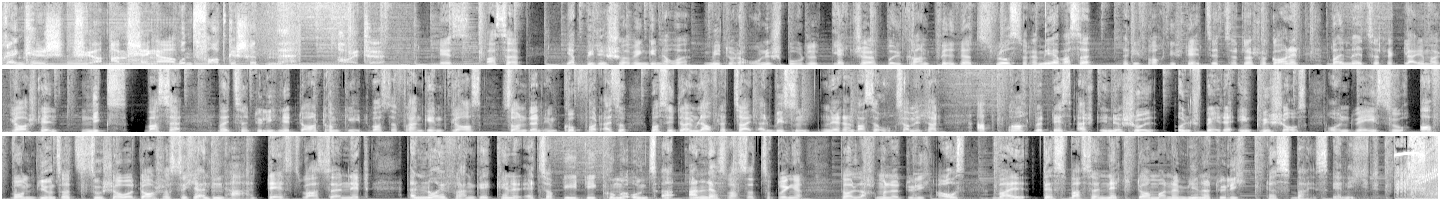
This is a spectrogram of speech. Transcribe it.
Fränkisch für Anfänger und Fortgeschrittene. Heute Das Wasser. Ja, bitte schon ein wenig genauer. Mit oder ohne Sprudel, Gletscher, Vulkanfilter, Fluss oder Meerwasser. Na, die Frage, die stellt sich jetzt halt schon gar nicht, weil wir jetzt halt gleich mal klarstellen, nix Wasser. Weil es natürlich nicht darum geht, was der Franke im Glas, sondern im Kopf hat, also was sie da im Laufe der Zeit an Wissen, nicht an Wasser angesammelt hat. Abgebracht wird das erst in der Schule und später in Quizshows. Und wie so oft wollen wir uns als Zuschauer da schon sicher, na, das Wasser nicht. Ein Neufranke kennt jetzt auf die Idee kommen, uns ein anderes Wasser zu bringen. Da lachen wir natürlich aus, weil das Wasser nicht da meinen mir natürlich, das weiß er nicht.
